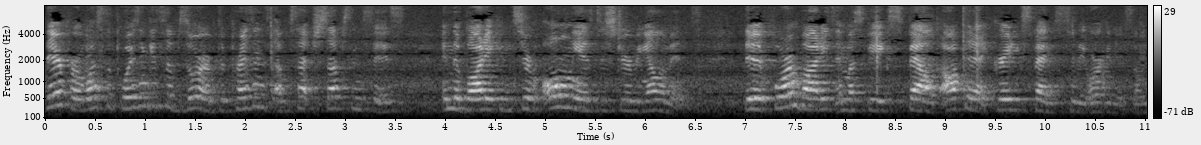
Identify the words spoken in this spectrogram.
Therefore, once the poison gets absorbed, the presence of such substances in the body can serve only as disturbing elements. The foreign bodies it must be expelled, often at great expense to the organism.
